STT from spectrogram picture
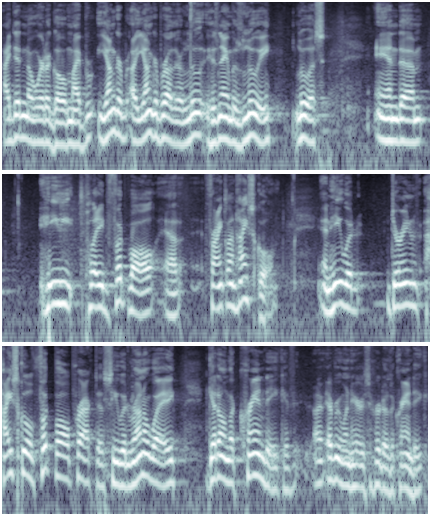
I didn't know where to go. My younger, a younger brother, Lou, his name was Louis, Lewis, and um, he played football at Franklin High School. And he would, during high school football practice, he would run away, get on the Crandic, if uh, everyone here has heard of the Crandic,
